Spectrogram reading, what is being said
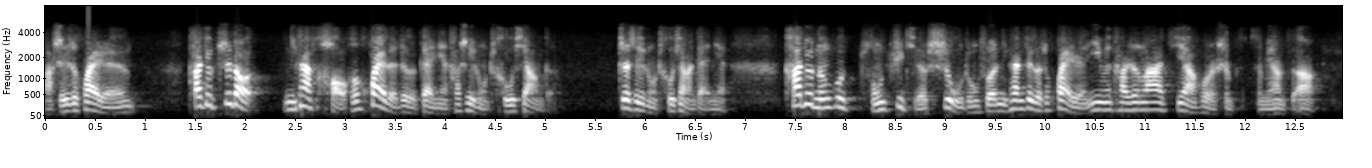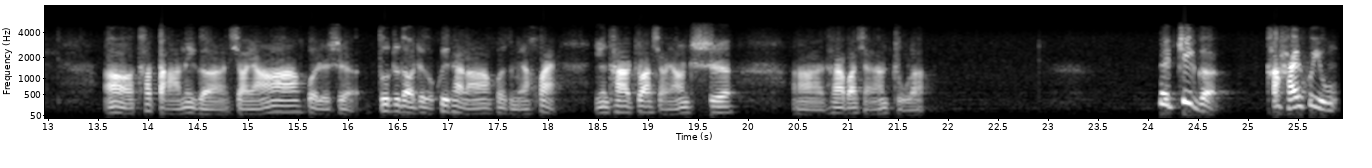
啊，谁是坏人，他就知道，你看好和坏的这个概念，它是一种抽象的，这是一种抽象的概念。他就能够从具体的事物中说，你看这个是坏人，因为他扔垃圾啊，或者是怎么样子啊，啊，他打那个小羊啊，或者是都知道这个灰太狼啊或者怎么样坏，因为他要抓小羊吃，啊，他要把小羊煮了。那这个他还会用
